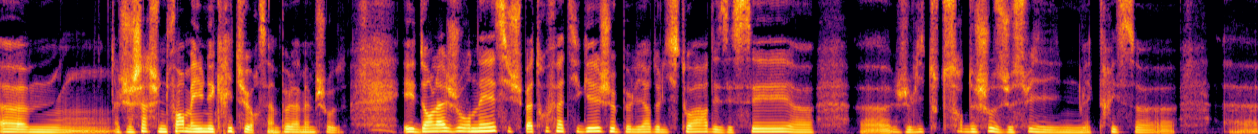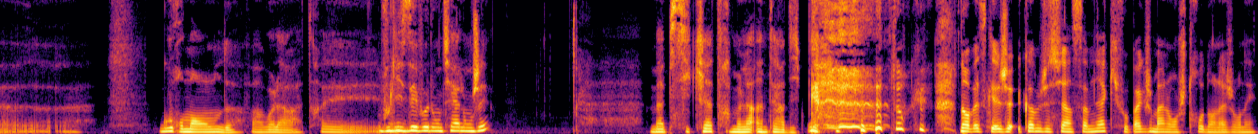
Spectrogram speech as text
Euh, je cherche une forme et une écriture, c'est un peu la même chose. Et dans la journée, si je suis pas trop fatiguée, je peux lire de l'histoire, des essais. Euh, euh, je lis toutes sortes de choses. Je suis une lectrice gourmande. Enfin voilà, très. Vous lisez volontiers allongé Ma psychiatre me l'a interdit. non, parce que je, comme je suis insomniaque, il faut pas que je m'allonge trop dans la journée.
